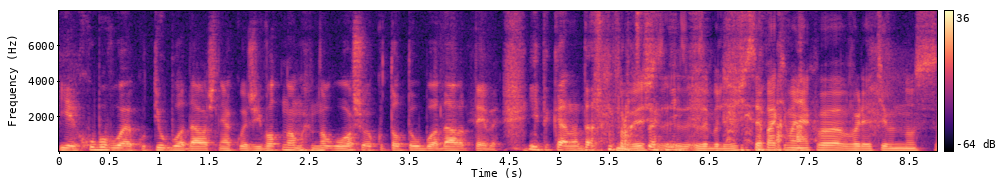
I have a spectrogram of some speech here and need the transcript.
И е хубаво е, ако ти обладаваш някое животно, но е много лошо, ако то те обладава тебе. И така нататък. Виж, забележи, че все пак има някаква вариативност,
